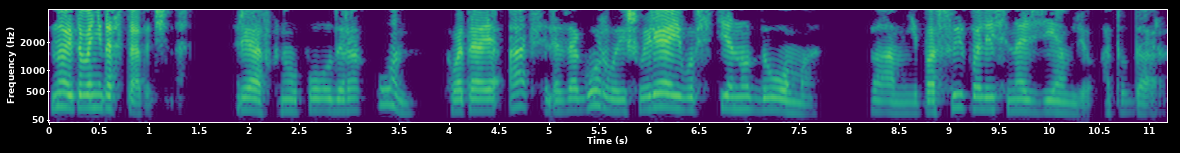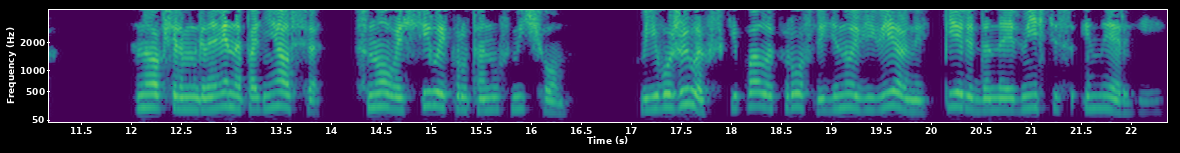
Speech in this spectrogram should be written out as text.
но этого недостаточно!» Рявкнул полудракон, хватая Акселя за горло и швыряя его в стену дома. Камни посыпались на землю от удара. Но Аксель мгновенно поднялся с новой силой крутанув мечом. В его жилах вскипала кровь ледяной виверны, переданная вместе с энергией.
